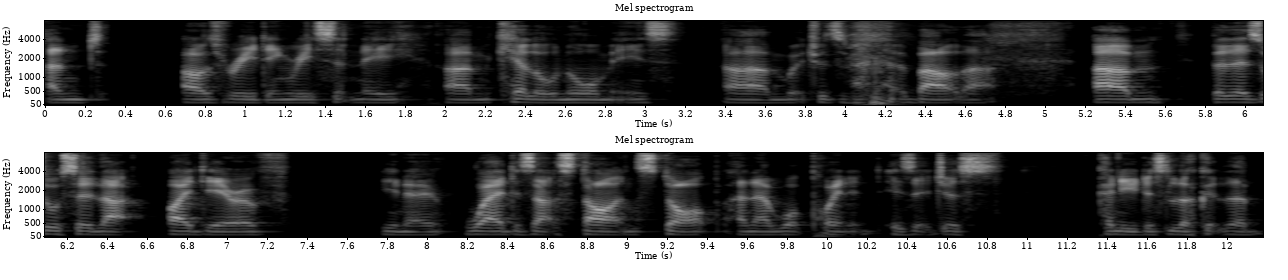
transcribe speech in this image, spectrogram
and I was reading recently, um, Kill All Normies, um, which was about that. Um, but there's also that idea of, you know, where does that start and stop? And at what point is it just, can you just look at the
